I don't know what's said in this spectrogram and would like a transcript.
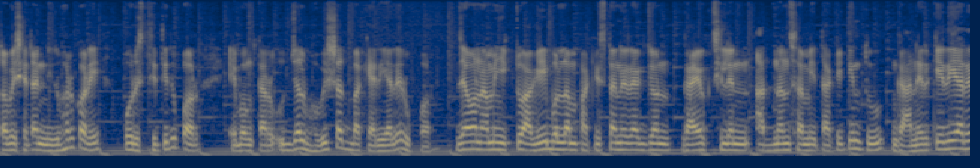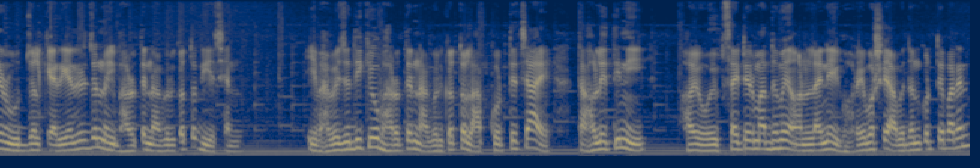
তবে সেটা নির্ভর করে পরিস্থিতির উপর এবং তার উজ্জ্বল ভবিষ্যৎ বা ক্যারিয়ারের উপর। যেমন আমি একটু আগেই বললাম, পাকিস্তানের একজন গায়ক ছিলেন আদনান স্বামী তাকে কিন্তু গানের ক্যারিয়ারের উজ্জ্বল ক্যারিয়ারের জন্যই ভারতের নাগরিকত্ব দিয়েছেন। এভাবে যদি কেউ ভারতের নাগরিকত্ব লাভ করতে চায়, তাহলে তিনি হয় ওয়েবসাইটের মাধ্যমে অনলাইনে ঘরে বসে আবেদন করতে পারেন,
